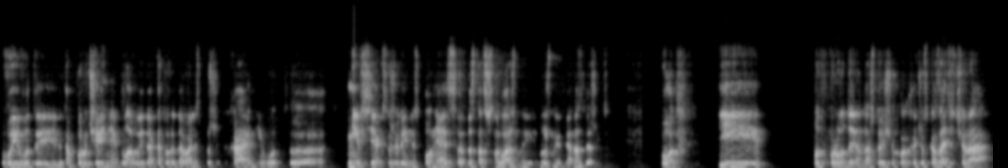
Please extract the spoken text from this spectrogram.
выводы или там поручения главы, да, которые давались по ЖКХ, они вот э, не все, к сожалению, исполняются достаточно важные и нужные для нас, для жителей. Вот. И вот про ОДН, да, что еще хочу сказать. Вчера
